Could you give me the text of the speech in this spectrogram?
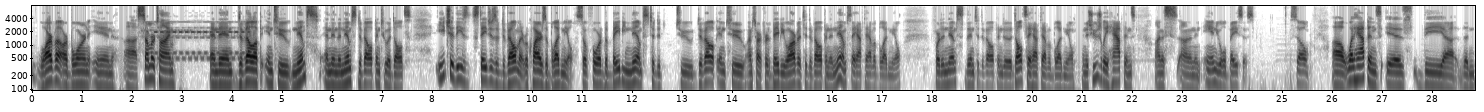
larvae are born in summertime and then develop into nymphs, and then the nymphs develop into adults. Each of these stages of development requires a blood meal. So for the baby nymphs to de- to develop into, I'm sorry, for the baby larva to develop into nymphs, they have to have a blood meal. For the nymphs then to develop into adults, they have to have a blood meal. And this usually happens on, a, on an annual basis. So uh, what happens is the, uh, the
